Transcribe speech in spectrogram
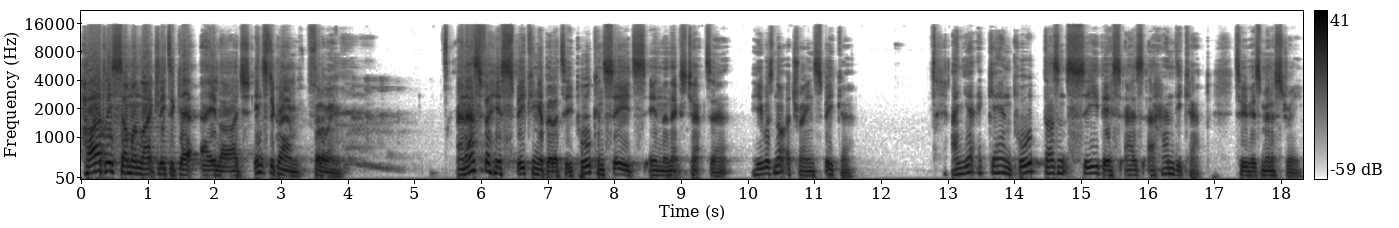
Hardly someone likely to get a large Instagram following. And as for his speaking ability, Paul concedes in the next chapter, he was not a trained speaker. And yet again, Paul doesn't see this as a handicap to his ministry.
